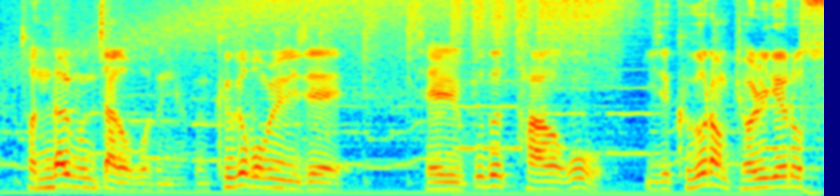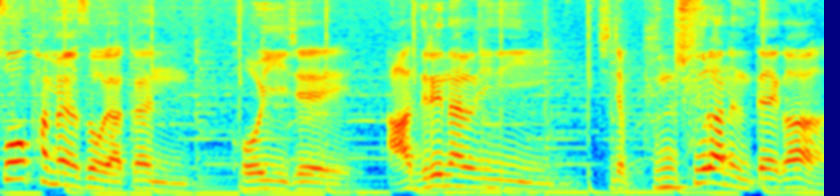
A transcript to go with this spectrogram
전달 문자가 오거든요. 그거 보면 이제 제일 뿌듯하고 이제 그거랑 별개로 수업하면서 약간 거의 이제 아드레날린이 진짜 분출하는 때가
